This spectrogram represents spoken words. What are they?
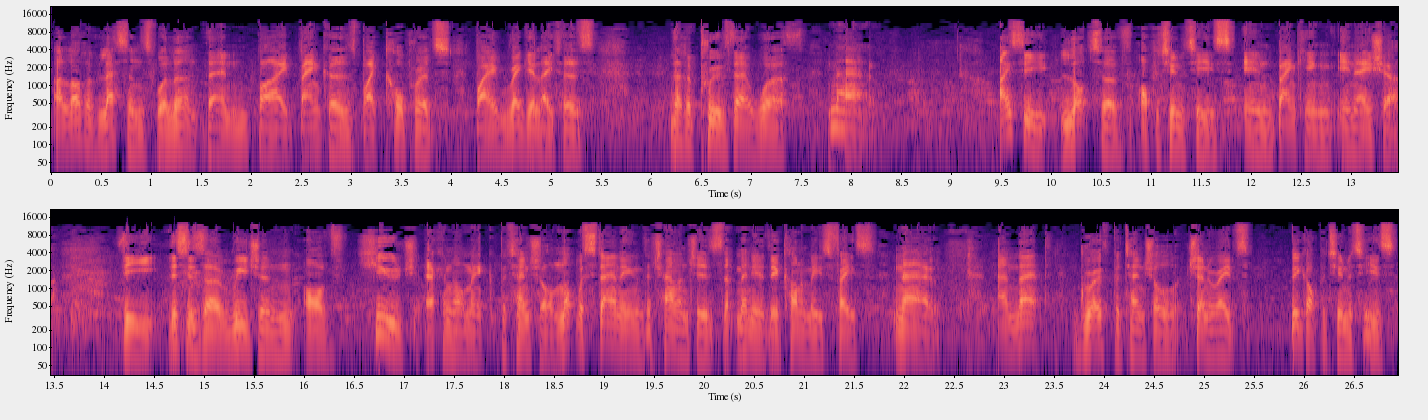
A lot of lessons were learnt then by bankers, by corporates, by regulators that have proved their worth now. I see lots of opportunities in banking in Asia. The, this is a region of huge economic potential, notwithstanding the challenges that many of the economies face now. And that growth potential generates big opportunities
